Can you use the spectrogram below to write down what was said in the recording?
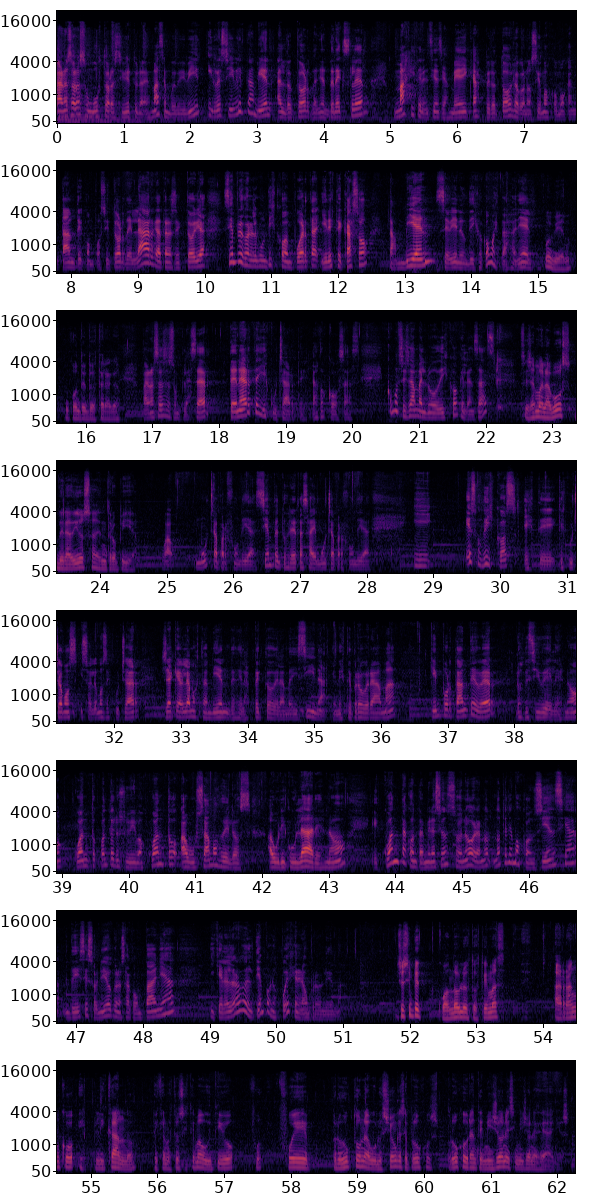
Para nosotros es un gusto recibirte una vez más en Buen Vivir y recibir también al doctor Daniel Drexler, magíster en ciencias médicas, pero todos lo conocemos como cantante, compositor de larga trayectoria, siempre con algún disco en puerta y en este caso también se viene un disco. ¿Cómo estás, Daniel? Muy bien, muy contento de estar acá. Para nosotros es un placer tenerte y escucharte, las dos cosas. ¿Cómo se llama el nuevo disco que lanzás? Se llama La voz de la diosa Entropía. Wow, mucha profundidad. Siempre en tus letras hay mucha profundidad. Y esos discos este, que escuchamos y solemos escuchar, ya que hablamos también desde el aspecto de la medicina en este programa, qué importante ver los decibeles, ¿no? ¿Cuánto, cuánto lo subimos? ¿Cuánto abusamos de los auriculares, ¿no? Eh, ¿Cuánta contaminación sonora? No, no tenemos conciencia de ese sonido que nos acompaña y que a lo largo del tiempo nos puede generar un problema. Yo siempre, cuando hablo de estos temas, arranco explicando de que nuestro sistema auditivo fue producto de una evolución que se produjo, durante millones y millones de años.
